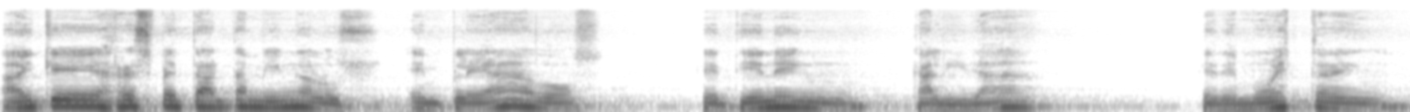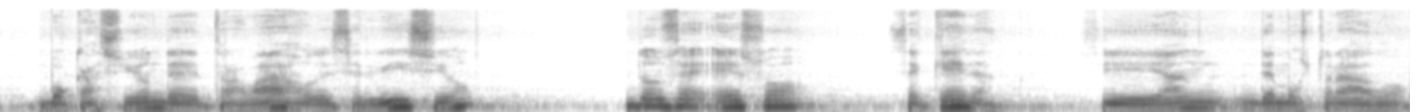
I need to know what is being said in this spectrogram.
hay que respetar también a los empleados que tienen calidad, que demuestren vocación de trabajo, de servicio. Entonces eso se queda si han demostrado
